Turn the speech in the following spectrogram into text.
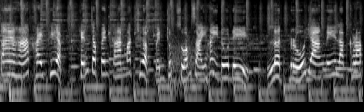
แต่หาใครเทียบเห็นจะเป็นการมัดเชือกเป็นชุดสวมใส่ให้ดูดี เลิศหรูอย่างนี้ล่ะครับ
